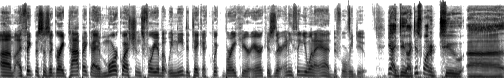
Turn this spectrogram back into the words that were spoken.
um, I think this is a great topic. I have more questions for you, but we need to take a quick break here. Eric, is there anything you want to add before we do? Yeah, I do. I just wanted to uh,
